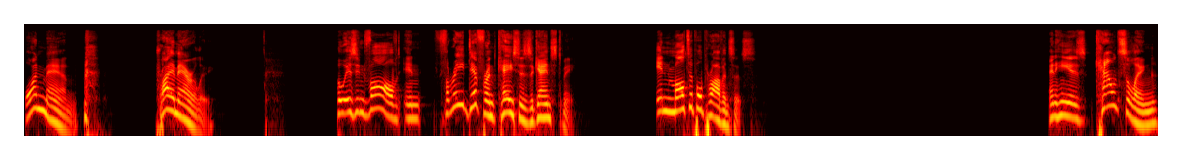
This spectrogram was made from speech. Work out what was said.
one man, primarily, who is involved in three different cases against me in multiple provinces. And he is counseling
